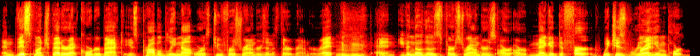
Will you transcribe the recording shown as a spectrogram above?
and this much better at quarterback is probably not worth two first rounders and a third rounder, right? Mm-hmm. And even though those first rounders are, are mega deferred, which is really right. important,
